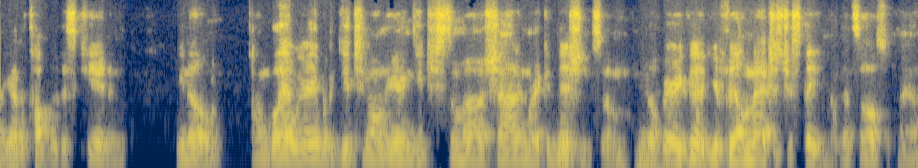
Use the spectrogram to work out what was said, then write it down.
I gotta talk to this kid, and you know, I'm glad we were able to get you on here and get you some uh, shine and recognition. So, you know, very good. Your film matches your statement. That's awesome, man.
